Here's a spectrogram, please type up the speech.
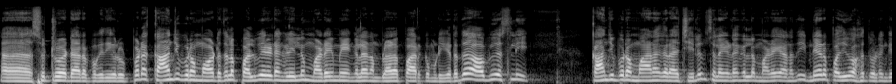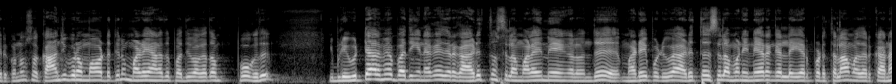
அஹ், சுற்றுவட்டார பகுதிகள் உட்பட காஞ்சிபுரம் மாவட்டத்தில் பல்வேறு இடங்களிலும் மழை மேகங்களை நம்மளால் பார்க்க முடிகிறது. ஆப்வியஸ்லி காஞ்சிபுரம் மாநகராட்சியிலும் சில இடங்களில் மழையானது இந்நேரம் பதிவாக தொடங்கியிருக்கணும் ஸோ காஞ்சிபுரம் மாவட்டத்திலும் மழையானது பதிவாக தான் போகுது. இப்படி விட்டாலுமே பார்த்தீங்கன்னாக்கா இதற்கு அடுத்த சில மழை மேகங்கள் வந்து மழைப்பொழிவை அடுத்த சில மணி நேரங்களில் ஏற்படுத்தலாம். அதற்கான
